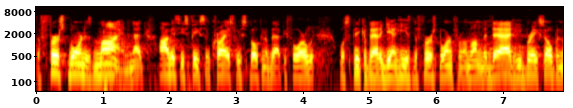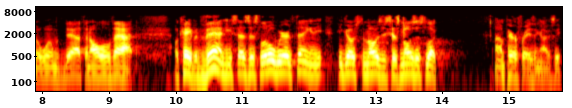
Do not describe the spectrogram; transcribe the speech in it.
The firstborn is mine. And that obviously speaks of Christ. We've spoken of that before. We'll speak of that again. He's the firstborn from among the dead. He breaks open the womb of death and all of that. Okay, but then he says this little weird thing, and he, he goes to Moses. He says, Moses, look, I'm paraphrasing, obviously.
